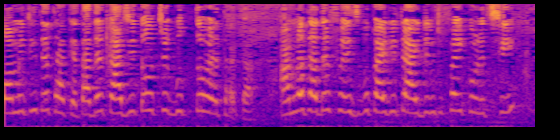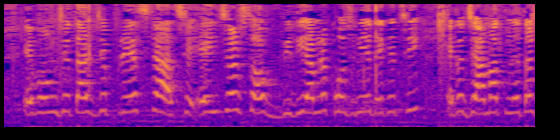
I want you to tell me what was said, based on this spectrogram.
কমিটিতে থাকে। তাদের কাজই তো হচ্ছে গুপ্ত হয়ে থাকা। আমরা তাদের ফেসবুক আইডিটা আইডেন্টিফাই করেছি এবং যে তার যে প্রেসটা আছে এইচআর সফট বিডি আমরা খোঁজ নিয়ে দেখেছি। এটা জামাত নেতার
